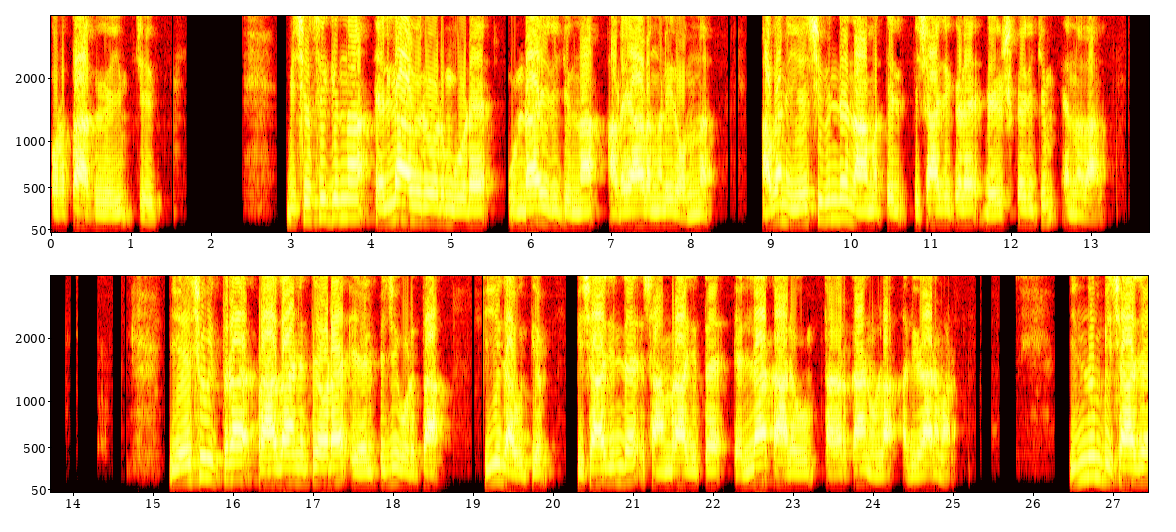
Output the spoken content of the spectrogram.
പുറത്താക്കുകയും ചെയ്തു. വിശ്വസിക്കുന്ന എല്ലാവരോടും കൂടെ ഉണ്ടായിരിക്കുന്ന അടയാളങ്ങളിൽ ഒന്ന് അവൻ യേശുവിന്റെ നാമത്തിൽ പിശാചുക്കളെ ബഹിഷ്കരിക്കും എന്നതാണ്. യേശു ഇത്ര പ്രാധാന്യത്തോടെ ഏൽപ്പിച്ചു കൊടുത്ത ഈ ദൗത്യം പിശാചിന്റെ സാമ്രാജ്യത്തെ എല്ലാ കാലവും തകർക്കാനുള്ള അധികാരമാണ്. ഇന്നും പിശാജ്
